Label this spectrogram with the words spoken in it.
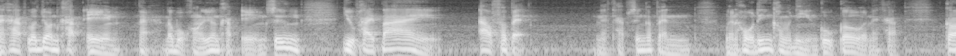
นะครับรถยนต์ขับเองนะระบบของรถยนต์ขับเอง ซึ่งอยู่ภายใต้ Alphabet นะครับซึ่งก็เป็นเหมือน holding company ของ Google นะครับก็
